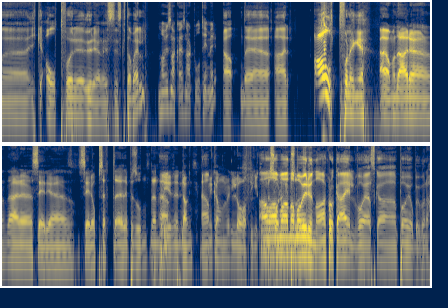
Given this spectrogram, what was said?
uh, ikke altfor urealistisk tabell. Nå har vi snakka i snart to timer. Ja, det er altfor lenge! Ja, ja, men det er, eh, det er eh, serie, serieoppsett-episoden. Den Ja. blir lang. Ja. Vi kan vel love at vi ikke Ja, kommer da, så langt. lang da må vi runde av. Klokka er 11, og jeg skal på jobb i morgen.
